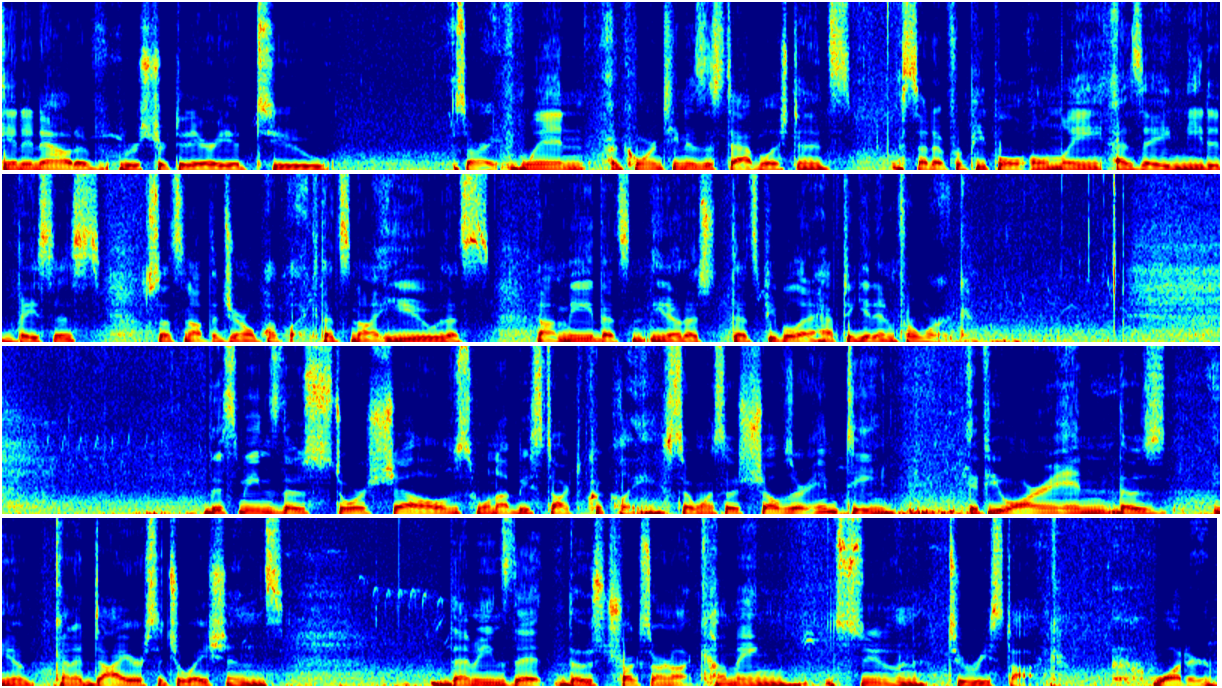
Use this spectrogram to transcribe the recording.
in and out of restricted area to sorry, when a quarantine is established and it's set up for people only as a needed basis, so that's not the general public. That's not you, that's not me, that's you know, that's that's people that have to get in for work. This means those store shelves will not be stocked quickly. So once those shelves are empty, if you are in those, you know, kind of dire situations, that means that those trucks are not coming soon to restock. Water.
